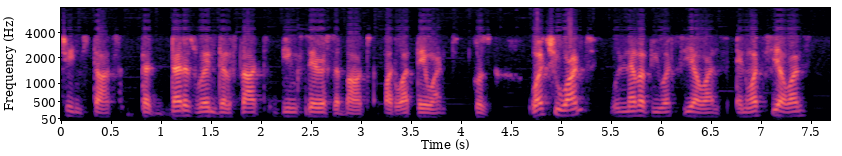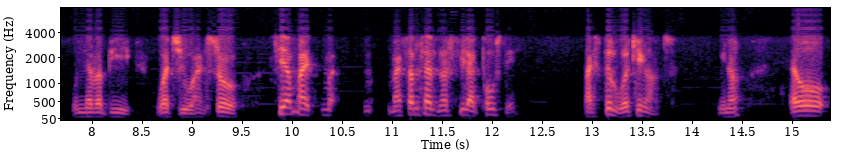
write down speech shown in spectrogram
change starts. That that is when they'll start being serious about about what they want. Because what you want will never be what Siya wants, and what Siya wants will never be what you want. So Siya might might sometimes not feel like posting, but still working out. You know, or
